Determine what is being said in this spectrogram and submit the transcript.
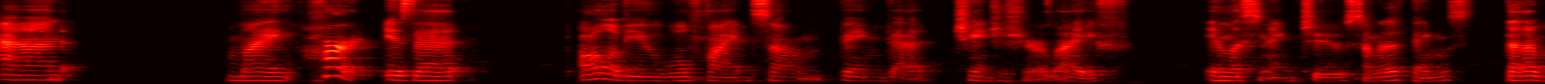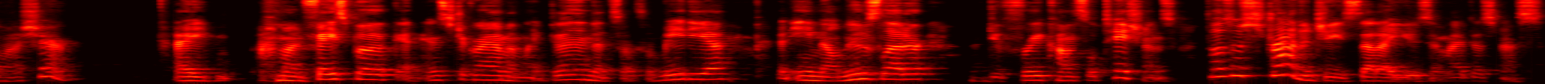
And my heart is that all of you will find something that changes your life in listening to some of the things that I want to share. I, I'm on Facebook and Instagram and LinkedIn and social media, an email newsletter, I do free consultations. Those are strategies that I use in my business.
